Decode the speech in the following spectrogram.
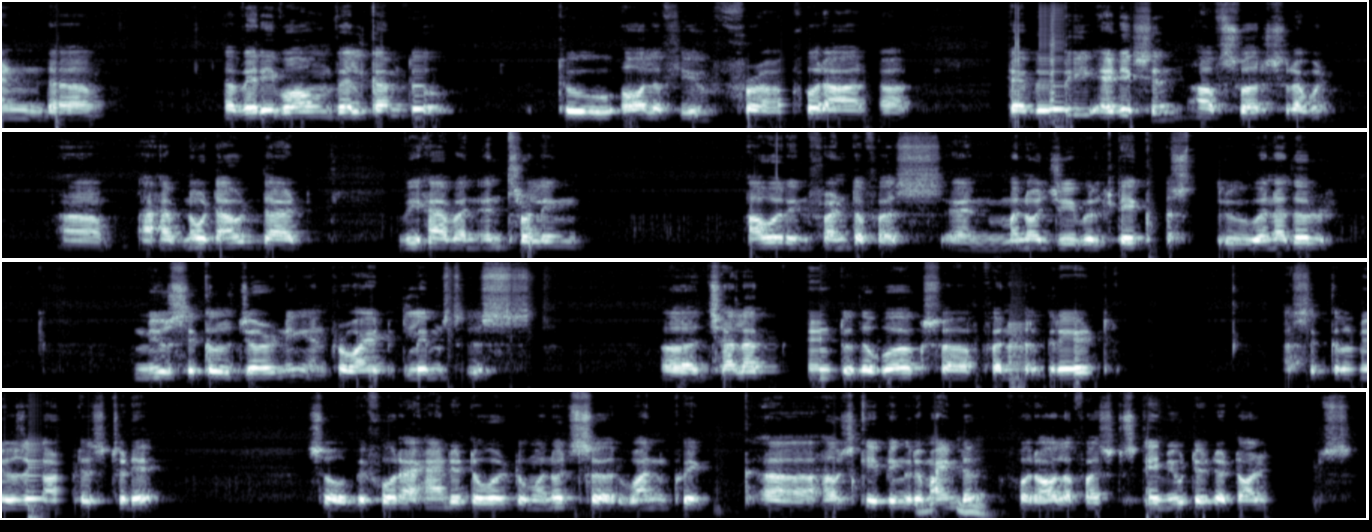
and uh, a very warm welcome to to all of you for, for our uh, February edition of Swar Shravan. Um, I have no doubt that we have an enthralling hour in front of us, and Manojji will take us through another musical journey and provide glimpses, uh, jhalak into the works of another great classical music artist today. So, before I hand it over to Manoj sir, one quick uh, housekeeping reminder for all of us to stay muted at all times.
